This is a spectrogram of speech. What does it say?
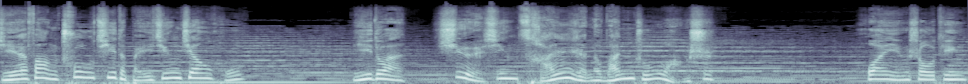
解放初期的北京江湖，一段血腥残忍的顽主往事。欢迎收听《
